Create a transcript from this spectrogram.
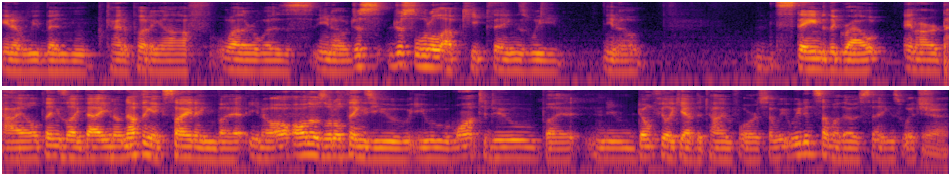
you know, we've been kind of putting off. Whether it was you know just just little upkeep things we, you know, stained the grout in our tile, things like that. You know, nothing exciting, but you know, all, all, those little things you you want to do, but you don't feel like you have the time for. So we, we did some of those things, which yeah.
